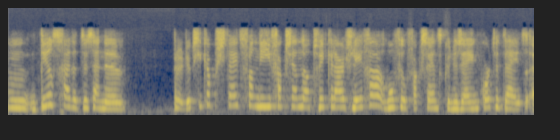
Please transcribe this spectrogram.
Um, deels gaat het dus aan de productiecapaciteit van die vaccinontwikkelaars liggen. Hoeveel vaccins kunnen zij in korte tijd uh,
